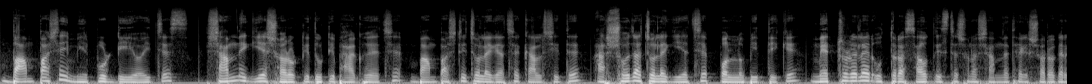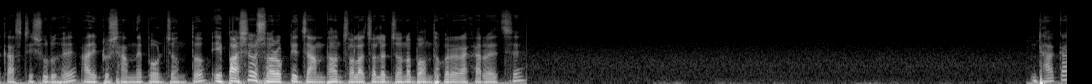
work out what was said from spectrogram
বাম পাশেই মিরপুর ডিওএইচএস সামনে গিয়ে সড়কটি দুটি ভাগ হয়েছে, বাম পাশটি চলে গেছে কালশিতে আর সোজা চলে গিয়েছে পল্লবীর দিকে। মেট্রো রেলের উত্তরা সাউথ স্টেশনের সামনে থেকে সড়কের কাজটি শুরু হয়ে আর একটু সামনে পর্যন্ত। এ পাশেও সড়কটি যানবাহন চলাচলের জন্য বন্ধ করে রাখা রয়েছে। ঢাকা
